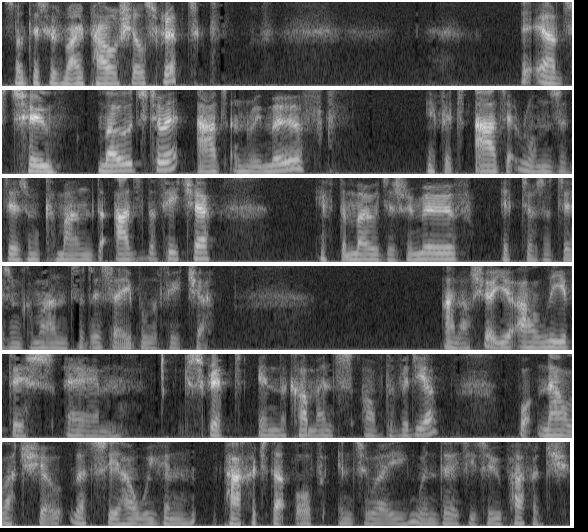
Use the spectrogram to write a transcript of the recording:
so this is my PowerShell script it adds two modes to it, add and remove. If it's add it runs a dism command that adds the feature. If the mode is remove it does a dism command to disable the feature. And I'll show you, I'll leave this um, script in the comments of the video. But now let's show, let's see how we can package that up into a Win32 package.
